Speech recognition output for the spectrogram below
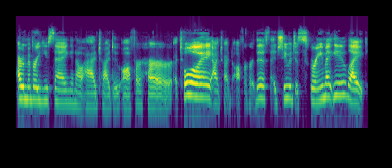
I remember you saying, you know, I tried to offer her a toy, I tried to offer her this, and she would just scream at you, like,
